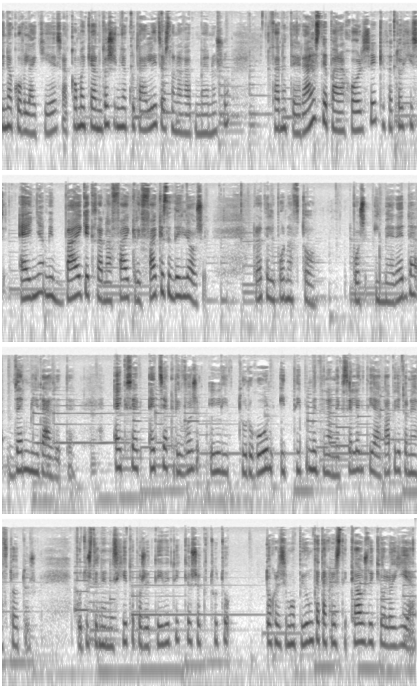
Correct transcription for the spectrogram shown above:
μην ακοβλακίες, ακόμα και αν δώσεις μια κουταλίτσα στον αγαπημένο σου, θα είναι τεράστια παραχώρηση και θα το έχεις έννοια μην πάει και ξαναφάει κρυφά και στην τελειώσει. Κράτε λοιπόν αυτό, πως η μερέντα δεν μοιράζεται. Έτσι, έτσι ακριβώς λειτουργούν οι τύποι με την ανεξέλεγκτη αγάπη για τον εαυτό τους, που τους την ενισχύει το positivity και ως εκ τούτου το χρησιμοποιούν καταχρηστικά ως δικαιολογία,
